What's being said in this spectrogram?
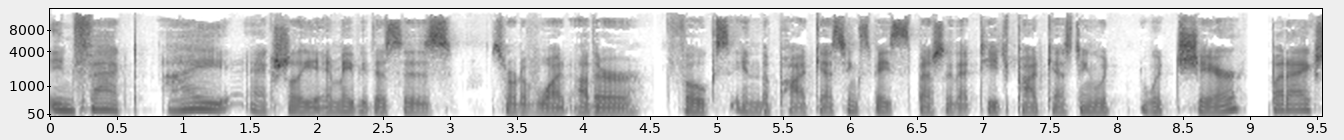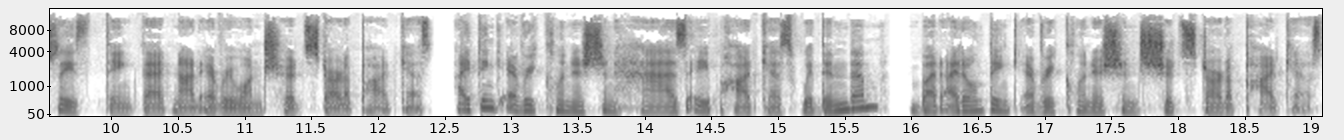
In fact, I actually, and maybe this is sort of what other folks in the podcasting space, especially that teach podcasting would, would share. But I actually think that not everyone should start a podcast. I think every clinician has a podcast within them, but I don't think every clinician should start a podcast.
